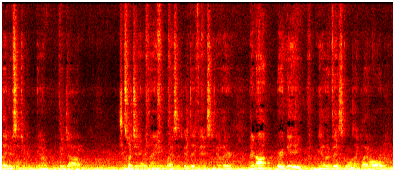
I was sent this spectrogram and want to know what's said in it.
they do such a you know good job switching everything and playing such good defense. You know, they're they're not very big. You know, they're physical and they play hard and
